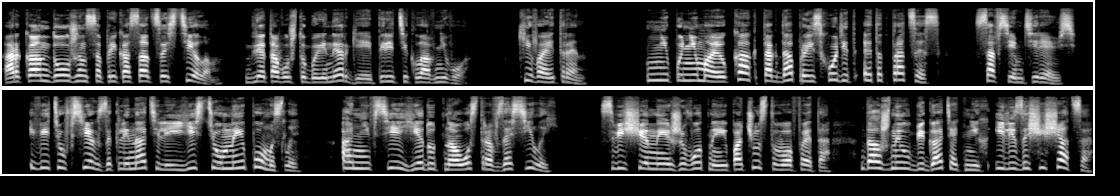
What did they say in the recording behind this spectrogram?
Аркан должен соприкасаться с телом, для того, чтобы энергия перетекла в него. Кивает Рен. Не понимаю, как тогда происходит этот процесс. Совсем теряюсь. Ведь у всех заклинателей есть темные помыслы. Они все едут на остров за силой. Священные животные, почувствовав это, должны убегать от них или защищаться.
